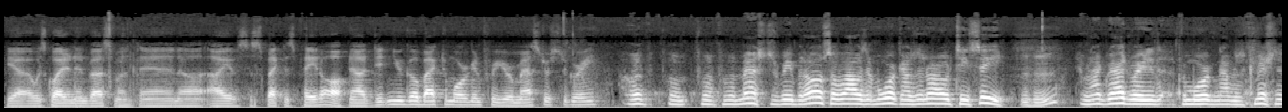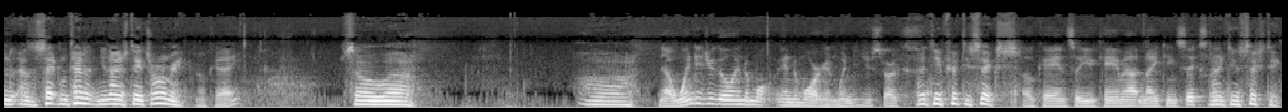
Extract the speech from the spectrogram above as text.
yeah, it was quite an investment, and uh, I suspect it's paid off. Now, didn't you go back to Morgan for your master's degree? From, from, from a master's degree, but also while I was at Morgan, I was in ROTC. Mm-hmm. And when I graduated from Morgan, I was commissioned as a second lieutenant in the United States Army. Okay. So. Uh, uh, Now, when did you go into Mo- into Morgan? When did you start? 1956, Okay, and so you came out in 1960. 1960.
